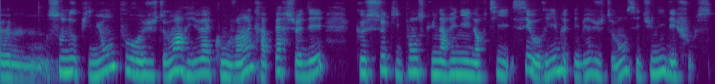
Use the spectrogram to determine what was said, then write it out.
euh, son opinion pour justement arriver à convaincre, à persuader que ceux qui pensent qu'une araignée, une ortie, c'est horrible, et eh bien justement, c'est une idée fausse.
